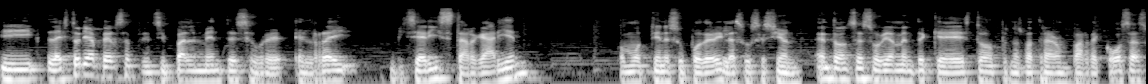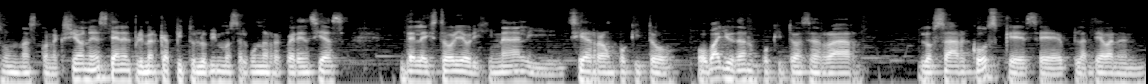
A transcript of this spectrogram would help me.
Y la historia versa principalmente sobre el rey Viserys Targaryen, cómo tiene su poder y la sucesión. Entonces, obviamente que esto pues, nos va a traer un par de cosas, unas conexiones. Ya en el primer capítulo vimos algunas referencias de la historia original y cierra un poquito o va a ayudar un poquito a cerrar los arcos que se planteaban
